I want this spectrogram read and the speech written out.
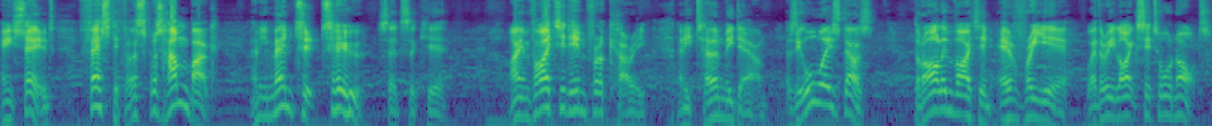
He said Festivus was humbug, and he meant it too, said Sir Keir. I invited him for a curry, and he turned me down, as he always does. But I'll invite him every year, whether he likes it or not.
